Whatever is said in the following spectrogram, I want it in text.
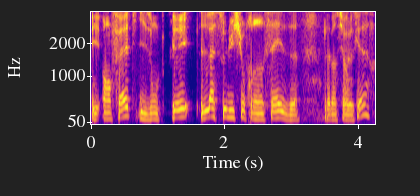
Et en fait, ils ont créé la solution française, la main sur le cœur,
